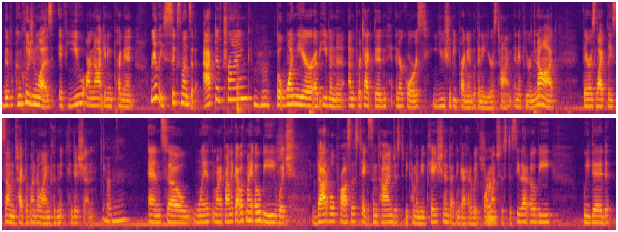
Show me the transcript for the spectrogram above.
the conclusion was, if you are not getting pregnant, really six months of active trying, but one year of even unprotected intercourse, you should be pregnant within a year's time, and if you're not there is likely some type of underlying con- condition. Okay. Mm-hmm. And so with when I finally got with my OB, which that whole process takes some time just to become a new patient. I think I had to wait four Sure. months just to see that OB. We did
